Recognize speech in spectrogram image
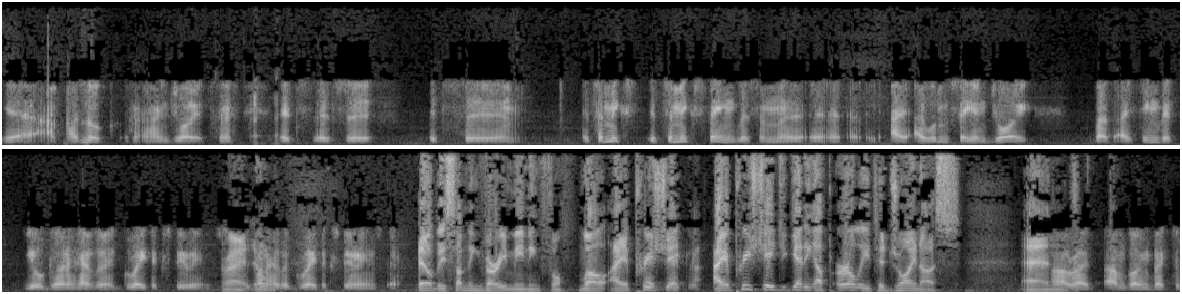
Yeah, I, I, look, I enjoy it. it's it's uh, it's uh, it's a mixed it's a mixed thing. Listen, uh, uh, I I wouldn't say enjoy, but I think that you're going to have a great experience. Right. You're going to have a great experience there. It'll be something very meaningful. Well, I appreciate I appreciate you getting up early to join us. And All right, I'm going back to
